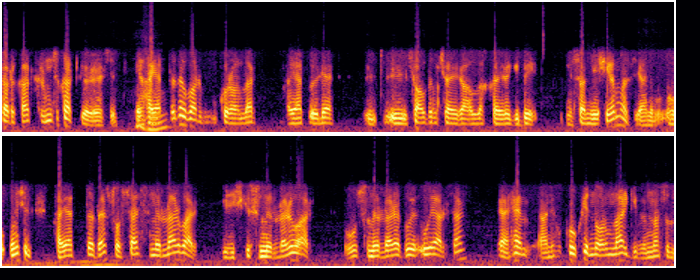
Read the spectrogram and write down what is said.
sarı kart, kırmızı kart görürsün. E, Hı hı. hayatta da var kurallar. Hayat böyle e, e, saldım çayıra Allah kayra gibi insan yaşayamaz. Yani onun için hayatta da sosyal sınırlar var. ilişki sınırları var o sınırlara uyarsan yani hem yani hukuki normlar gibi nasıl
